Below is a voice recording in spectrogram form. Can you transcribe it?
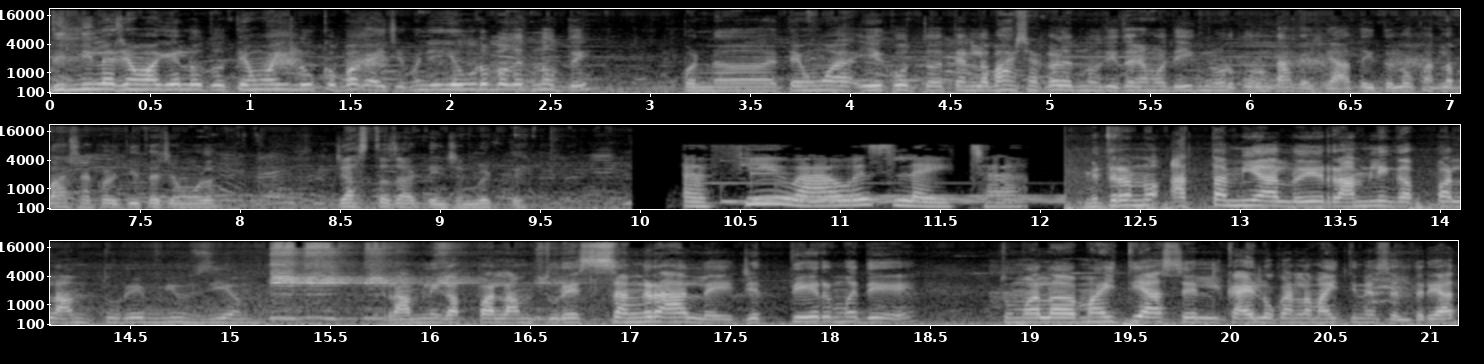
दिल्लीला जेव्हा गेलो होतो तेव्हाही लोक बघायचे. म्हणजे एवढं बघत नव्हते. पण तेव्हा एक होतं त्यांना भाषा कळत नव्हती त्याच्यामुळे ते इग्नोर करून टाकायचे. आता इथं लोकांना भाषा कळती त्याच्यामुळं जास्तच अटेन्शन भेटते A few hours later. मित्रांनो आत्ता मी आलोय रामलिंगप्पा लामतुरे म्युझियम. रामलिंगप्पा लामतुरे संग्रहालय जे तेरमध्ये आहे. तुम्हाला माहिती असेल काही लोकांना माहिती नसेल तर यात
